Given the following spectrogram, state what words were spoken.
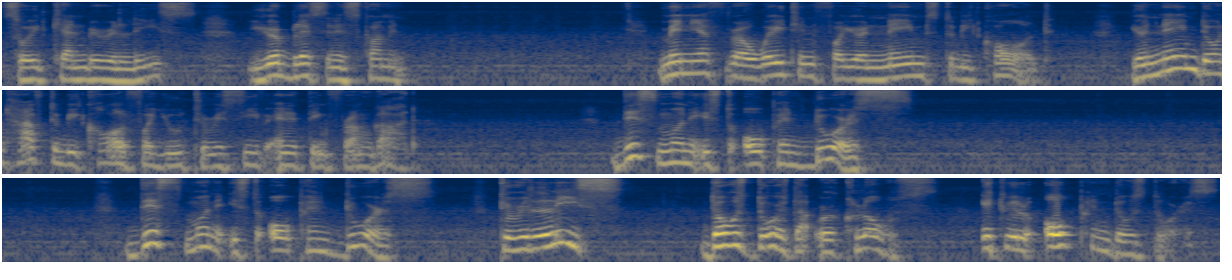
so it can be released. Your blessing is coming. Many of you are waiting for your names to be called. Your name don't have to be called for you to receive anything from God. This money is to open doors. This money is to open doors, to release those doors that were closed. It will open those doors.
